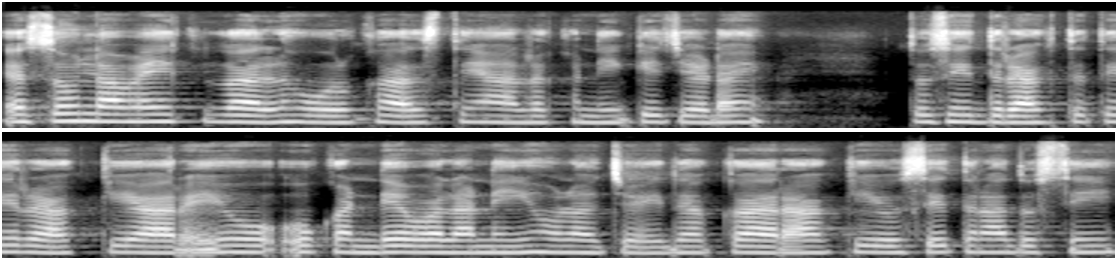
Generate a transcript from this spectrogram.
ਇਸ ਤੋਂ ਇਲਾਵਾ ਇੱਕ ਗੱਲ ਹੋਰ ਖਾਸ ਧਿਆਨ ਰੱਖਣੀ ਕਿ ਜਿਹੜਾ ਤੁਸੀਂ ਦਰਖਤ ਤੇ ਰੱਖ ਕੇ ਆ ਰਹੇ ਹੋ, ਉਹ ਕੰਡਿਆਂ ਵਾਲਾ ਨਹੀਂ ਹੋਣਾ ਚਾਹੀਦਾ। ਘਰ ਆ ਕੇ ਉਸੇ ਤਰ੍ਹਾਂ ਤੁਸੀਂ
